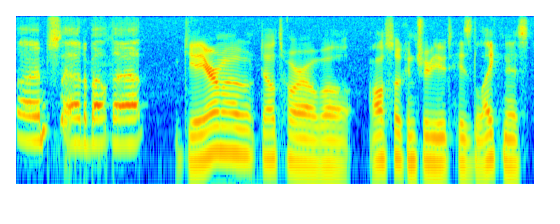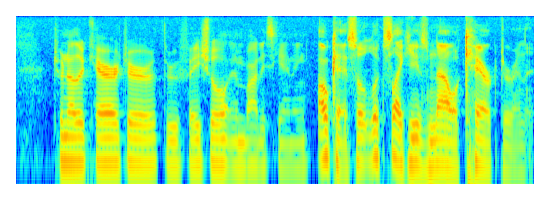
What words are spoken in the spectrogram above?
I'm sad about that. Guillermo del Toro will also contribute his likeness to another character through facial and body scanning. Okay, so it looks like he's now a character in it.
